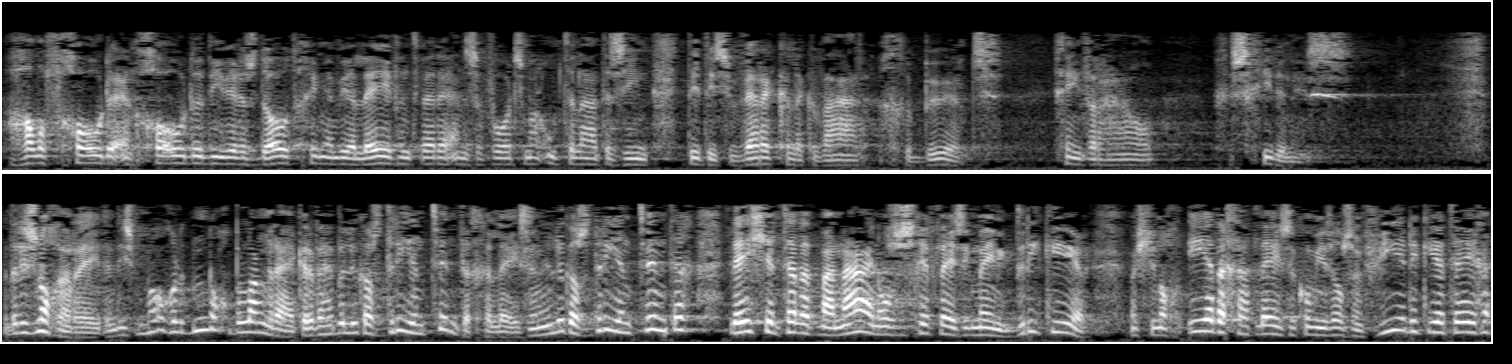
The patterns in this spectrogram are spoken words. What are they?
halfgoden en goden die weer eens doodgingen, weer levend werden enzovoorts. Maar om te laten zien, dit is werkelijk waar gebeurd. Geen verhaal, geschiedenis. Maar er is nog een reden, die is mogelijk nog belangrijker. We hebben Lucas 23 gelezen. En in Lucas 23 lees je, en tel het maar na, in onze schriftlezing meen ik drie keer. Als je nog eerder gaat lezen, kom je zelfs een vierde keer tegen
